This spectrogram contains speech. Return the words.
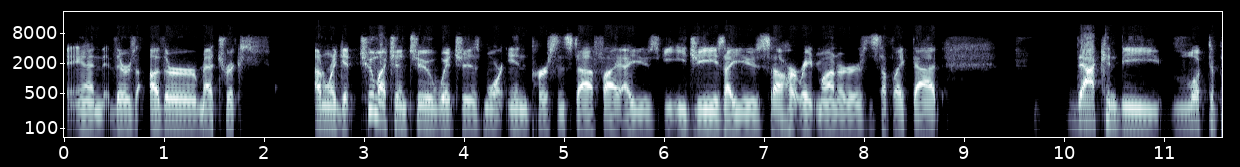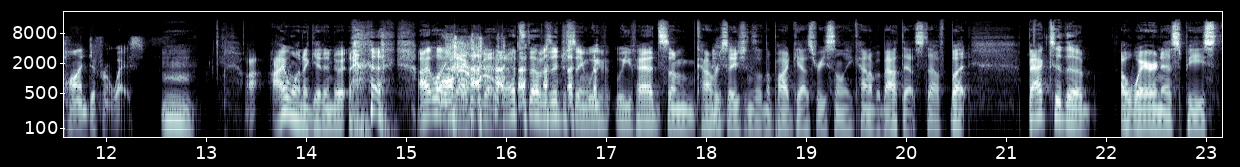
and there's other metrics I don't want to get too much into, which is more in person stuff. I, I, use EEGs, I use uh, heart rate monitors and stuff like that. That can be looked upon different ways. Mm. I, I want to get into it. I like that. that. that. stuff is interesting. We've we've had some conversations on the podcast recently, kind of about that stuff. But back to the awareness piece.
